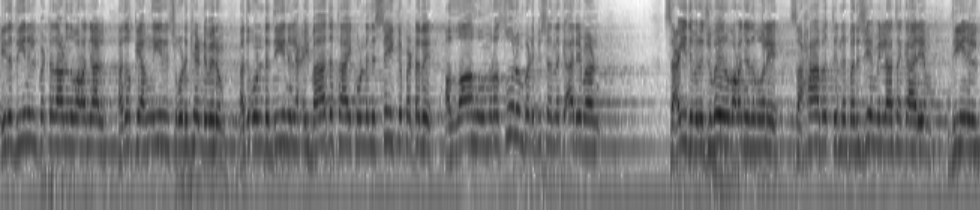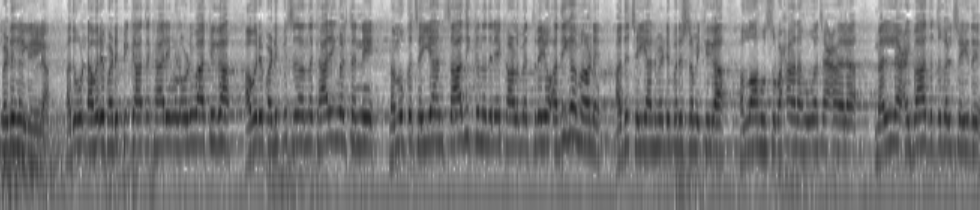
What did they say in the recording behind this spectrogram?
ഇത് ദീനിൽ പെട്ടതാണെന്ന് പറഞ്ഞാൽ അതൊക്കെ അംഗീകരിച്ചു കൊടുക്കേണ്ടി വരും. അതുകൊണ്ട് ദീനിൽ ഇബാദത്തായി കൊണ്ട് നിശ്ചയിക്കപ്പെട്ടത് അള്ളാഹുവും റസൂലും പഠിപ്പിച്ചെന്ന കാര്യമാണ്. സയ്യിദ് ബിൻ ജുബൈർ പറഞ്ഞതുപോലെ സഹാബത്തിന് പരിചയമില്ലാത്ത കാര്യം ദീനിൽ പെടുകയില്ല. അതുകൊണ്ട് അവർ പഠിപ്പിക്കാത്ത കാര്യങ്ങൾ ഒഴിവാക്കുക അവർ പഠിപ്പിച്ചു തന്ന കാര്യങ്ങൾ തന്നെ നമുക്ക് ചെയ്യാൻ സാധിക്കുന്നതിനേക്കാളും എത്രയോ അധികമാണ് അത് ചെയ്യാൻ വേണ്ടി പരിശ്രമിക്കുക. അള്ളാഹു സുബഹാനഹുവ നല്ല ഇബാദത്തുകൾ ചെയ്ത്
